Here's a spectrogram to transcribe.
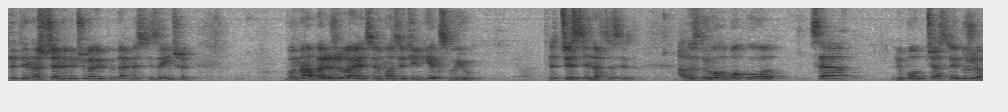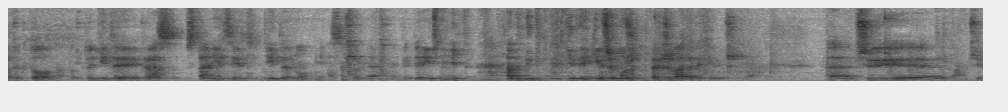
дитина ще не відчуває відповідальності за інших, вона переживає цю емоцію тільки як свою. Це чистий нарцисизм. Але з другого боку, ця любов часто є дуже афектована. Тобто діти якраз в стані ці діти, ну ясно, що не, п'ятирічні діти, але діти, які вже можуть переживати такі відчуття. Е, Чи, там, чи е,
